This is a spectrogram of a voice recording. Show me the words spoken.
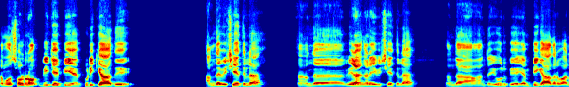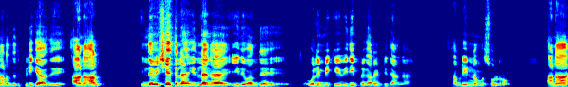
நம்ம சொல்கிறோம் பிஜேபியை பிடிக்காது. அந்த விஷயத்தில் அந்த வீராங்கனை விஷயத்தில் அந்த அந்த இவருக்கு எம்பிக்கு ஆதரவாக நடந்தது பிடிக்காது. ஆனால் இந்த விஷயத்தில் இல்லைங்க இது வந்து ஒலிம்பிக் விதி பிரகாரம் இப்படி தாங்க அப்படின்னு நம்ம சொல்கிறோம் ஆனால்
